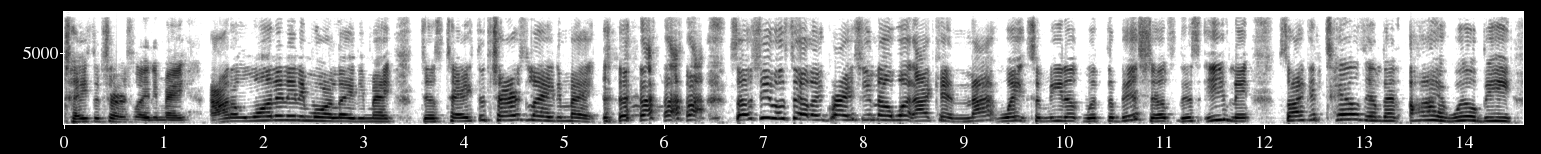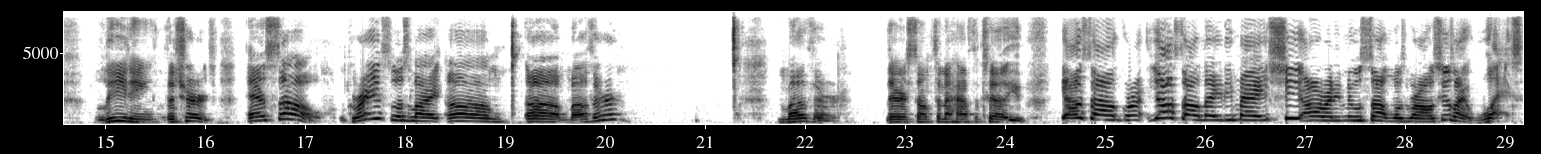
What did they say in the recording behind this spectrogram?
Take the church, Lady Mae. I don't want it anymore, Lady Mae. Just take the church, Lady Mae. so she was telling Grace, you know what? I cannot wait to meet up with the bishops this evening so I can tell them that I will be leading the church. And so Grace was like, um, uh, mother, mother, there's something I have to tell you. Y'all saw y'all saw Lady Mae. She already knew something was wrong. She was like, "What?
